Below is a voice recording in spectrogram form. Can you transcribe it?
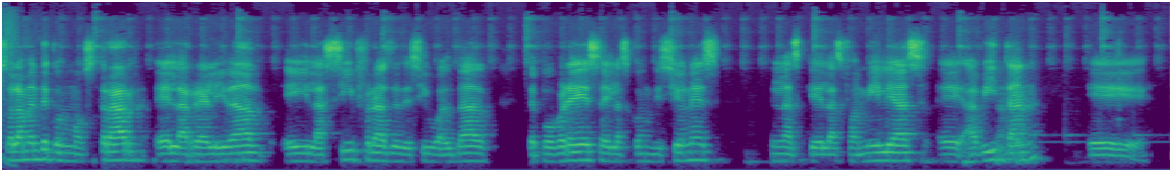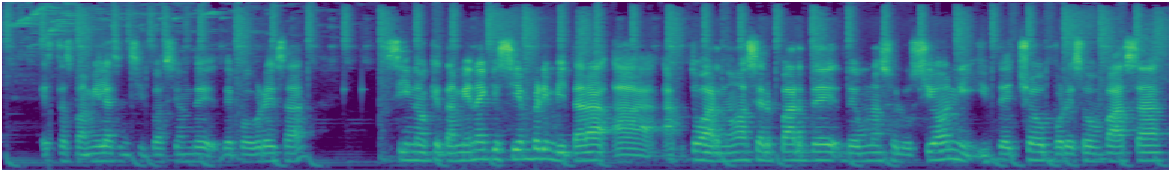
solamente con mostrar eh, la realidad y las cifras de desigualdad de pobreza y las condiciones en las que las familias eh, habitan, eh, estas familias en situación de, pobreza, sino que también hay que siempre invitar a, actuar, ¿no? A ser parte de una solución y, de hecho por eso basa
